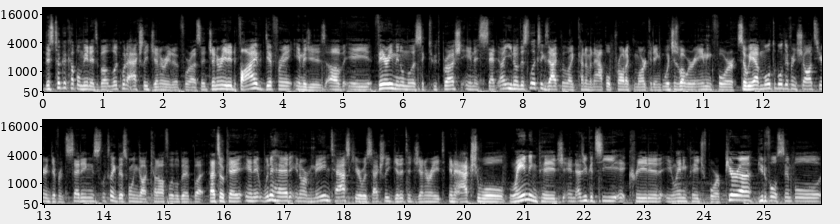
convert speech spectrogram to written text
This took a couple minutes, but look what it actually generated for us. It generated five different different images of a very minimalistic toothbrush in a set. Uh, you know, this looks exactly like kind of an Apple product marketing, which is what we are aiming for. So we have multiple different shots here in different settings. Looks like this one got cut off a little bit, but that's okay. And it went ahead and our main task here was to actually get it to generate an actual landing page. And as you can see, it created a landing page for Pura. Beautiful, simple,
